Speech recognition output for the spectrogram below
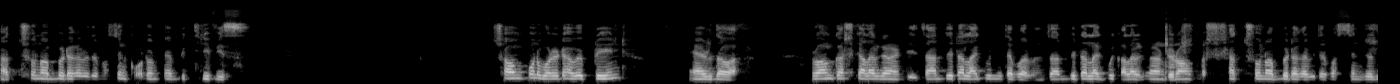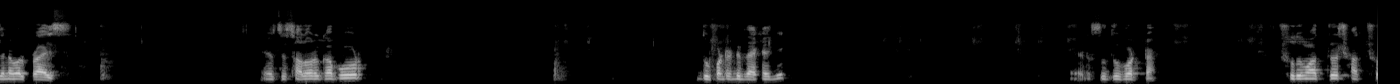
সাতশো নব্বই টাকার ভিতরে পাচ্ছেন কটন ফ্যাব্রিক থ্রি পিস সম্পূর্ণ বডিটা হবে প্রিন্ট অ্যাড দেওয়া। রং কাশ কালার গ্যারান্টি যার যেটা লাগবে নিতে পারবেন। যার যেটা লাগবে কালার গ্যারান্টি রং কাশ সাতশো নব্বই টাকার ভিতরে পাচ্ছেন রিজনেবল প্রাইস হচ্ছে সালোয়ার কাপড়। দুপাটাটি দেখাই দিই। এটা হচ্ছে দুপাট্টা। শুধুমাত্র সাতশো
